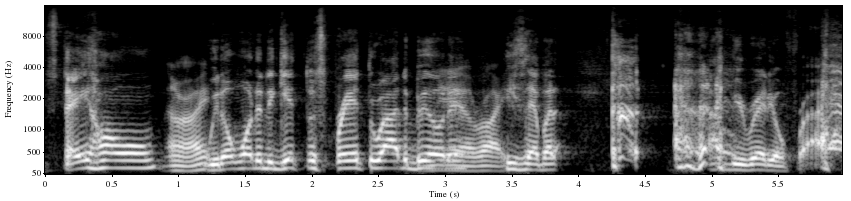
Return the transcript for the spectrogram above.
stay home. All right. We don't want it to get the spread throughout the building. Yeah, right. He said, but I'd be ready on Friday.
